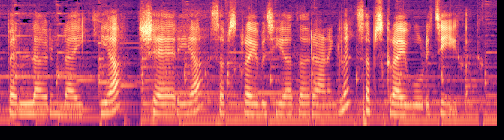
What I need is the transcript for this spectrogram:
അപ്പോൾ എല്ലാവരും ലൈക്ക് ചെയ്യുക ഷെയർ ചെയ്യുക സബ്സ്ക്രൈബ് ചെയ്യാത്തവരാണെങ്കിൽ സബ്സ്ക്രൈബ് കൂടി ചെയ്യുക.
